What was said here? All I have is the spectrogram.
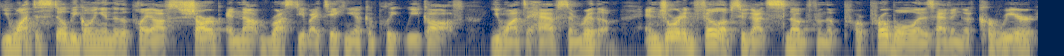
you want to still be going into the playoffs sharp and not rusty by taking a complete week off. You want to have some rhythm. And Jordan Phillips, who got snubbed from the Pro Bowl and is having a career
